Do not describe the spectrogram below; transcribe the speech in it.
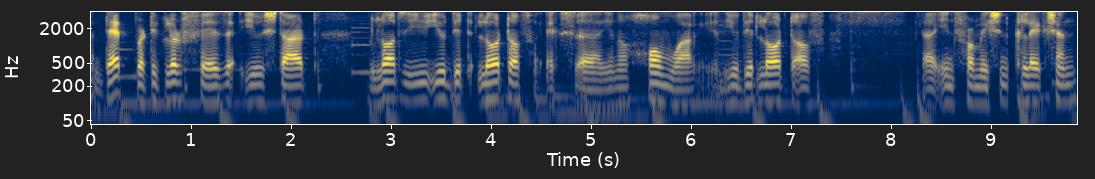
that particular phase you start lot you, you did lot of extra you know homework. You did lot of uh, information collection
